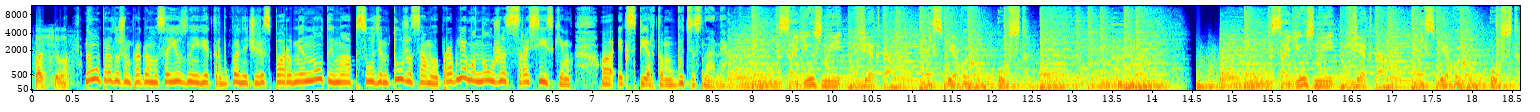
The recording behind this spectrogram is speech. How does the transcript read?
Спасибо. Ну, мы продолжим программу «Союзный вектор» буквально через пару минут, и мы обсудим ту же самую проблему, но уже с российским э, экспертом. Будьте с нами. «Союзный вектор» из первых уст. «Союзный вектор» из первых уст.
